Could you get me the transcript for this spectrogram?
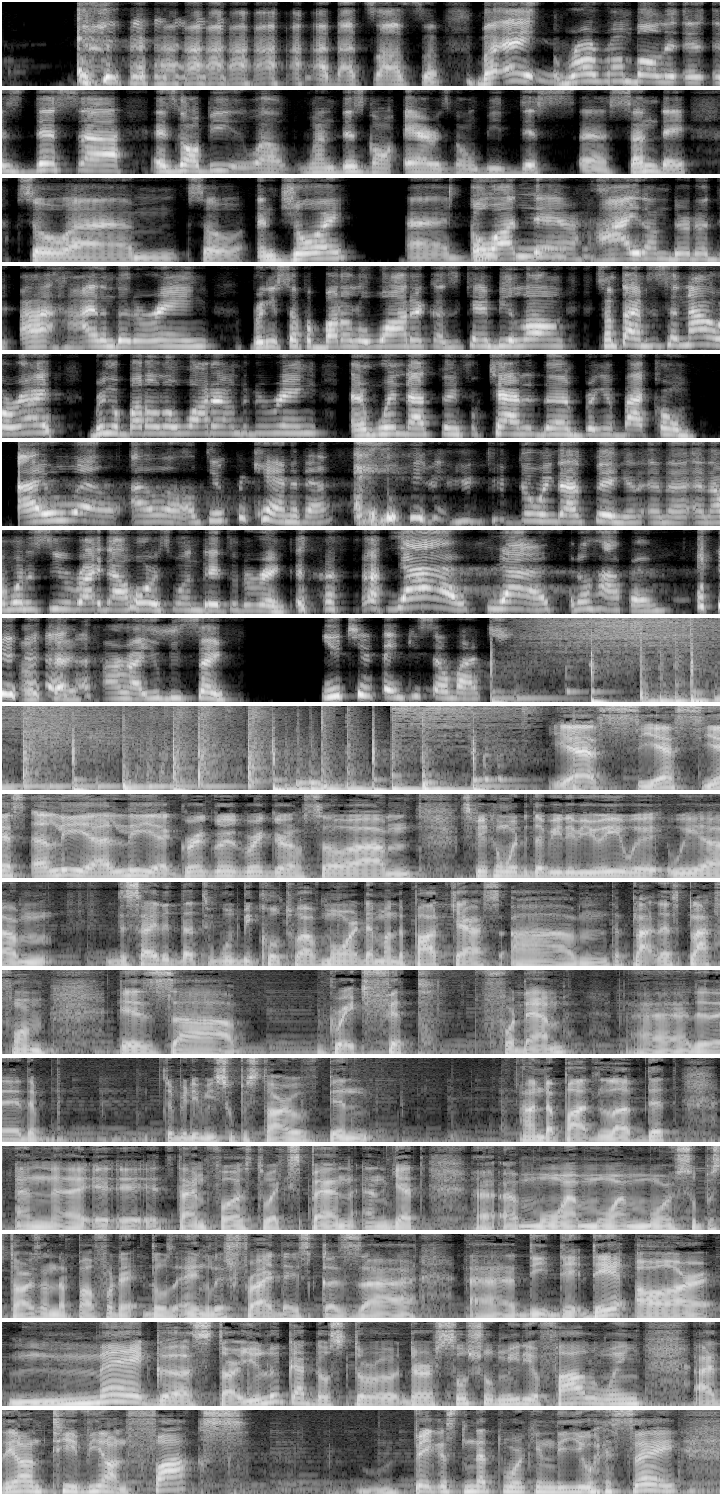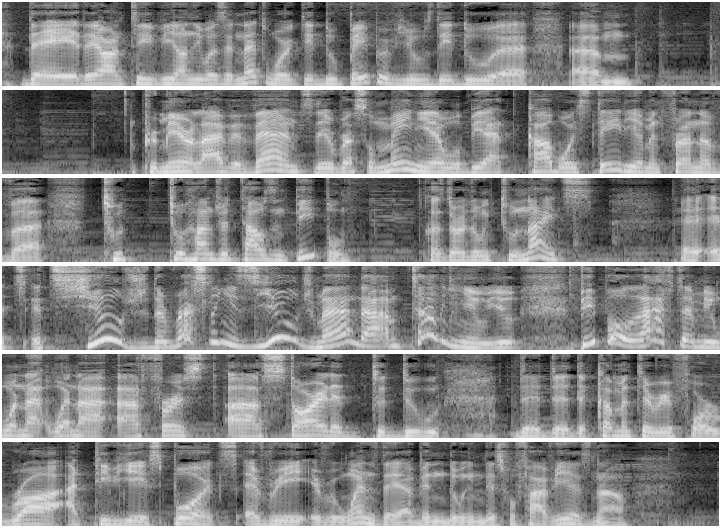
That's awesome. But hey, Royal Rumble is, is this uh is gonna be well when this gonna air is gonna be this uh, Sunday. So um so enjoy uh go Thank out you. there, hide under the uh, hide under the ring, bring yourself a bottle of water because it can't be long. Sometimes it's an hour, right? Bring a bottle of water under the ring and win that thing for Canada and bring it back home. I will. I will. I'll do it for Canada. You, you keep doing that thing, and and, uh, and I want to see you ride that horse one day to the ring. yes, yes, it'll happen. okay, all right, you be safe. You too. Thank you so much. Yes, yes, yes. Aliyah, Aliyah, great, great, great girl. So, um, speaking with the WWE, we we um decided that it would be cool to have more of them on the podcast. Um, the plat- this platform is a great fit for them. Uh, the the WWE superstar who've been on the pod loved it, and uh, it, it- it's time for us to expand and get uh, uh, more and more and more superstars on the pod for the, those English Fridays because uh, uh, the, they, they are mega star. You look at those their, their social media following. Uh, they're on TV on Fox biggest network in the USA. They they are on TV on USA Network. They do pay per views. They do uh, um, premier live events. The WrestleMania will be at Cowboy Stadium in front of uh, two two hundred thousand people because they're doing two nights. It's it's huge. The wrestling is huge, man. I'm telling you, you people laughed at me when I when I, I first uh, started to do the, the the commentary for Raw at TVA Sports every every Wednesday. I've been doing this for five years now,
